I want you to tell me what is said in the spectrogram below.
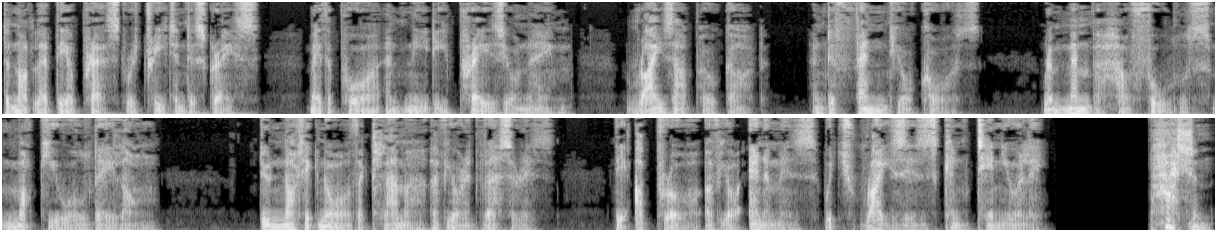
Do not let the oppressed retreat in disgrace. May the poor and needy praise your name. Rise up, O God, and defend your cause. Remember how fools mock you all day long. Do not ignore the clamour of your adversaries, the uproar of your enemies, which rises continually. Passion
